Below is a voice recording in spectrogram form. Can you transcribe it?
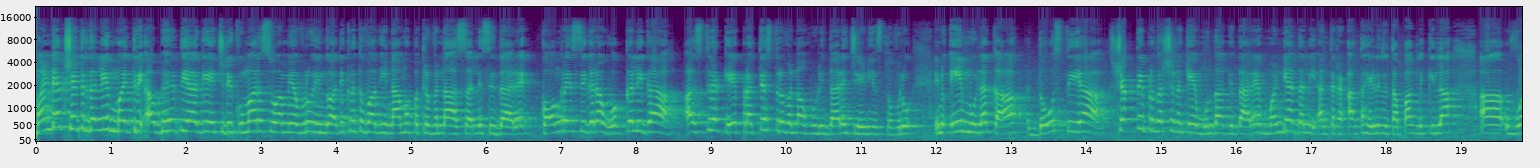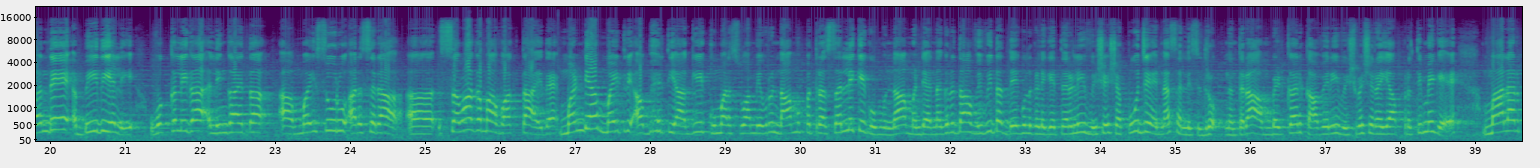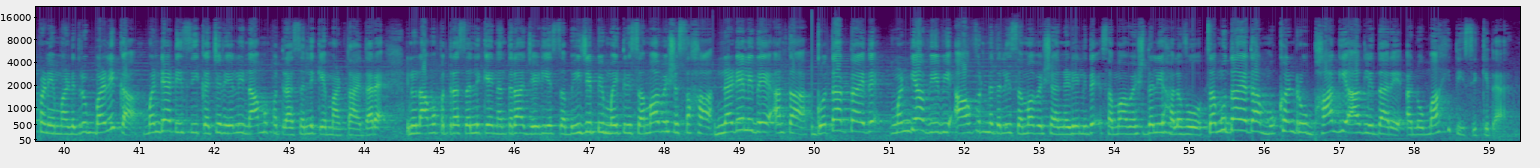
ಮಂಡ್ಯ ಕ್ಷೇತ್ರದಲ್ಲಿ ಮೈತ್ರಿ ಅಭ್ಯರ್ಥಿಯಾಗಿ ಎಚ್ ಡಿ ಕುಮಾರಸ್ವಾಮಿ ಅವರು ಇಂದು ಅಧಿಕೃತವಾಗಿ ನಾಮಪತ್ರವನ್ನ ಸಲ್ಲಿಸಿದ್ದಾರೆ. ಕಾಂಗ್ರೆಸ್ಸಿಗರ ಒಕ್ಕಲಿಗ ಅಸ್ತ್ರಕ್ಕೆ ಪ್ರತ್ಯಸ್ತ್ರವನ್ನ ಹೂಡಿದ್ದಾರೆ ಜೆಡಿಎಸ್ನವರು. ಇನ್ನು ಈ ಮೂಲಕ ದೋಸ್ತಿಯ ಶಕ್ತಿ ಪ್ರದರ್ಶನಕ್ಕೆ ಮುಂದಾಗಿದ್ದಾರೆ. ಮಂಡ್ಯದಲ್ಲಿ ಅಂತ ಅಂತ ಹೇಳಿದ್ರೆ ತಪ್ಪಾಗ್ಲಿಕ್ಕಿಲ್ಲ. ಒಂದೇ ಬೀದಿಯಲ್ಲಿ ಒಕ್ಕಲಿಗ ಲಿಂಗಾಯತ ಮೈಸೂರು ಅರಸರ ಸಮಾಗಮವಾಗ್ತಾ ಇದೆ. ಮಂಡ್ಯ ಮೈತ್ರಿ ಅಭ್ಯರ್ಥಿಯಾಗಿ ಕುಮಾರಸ್ವಾಮಿ ಅವರು ನಾಮಪತ್ರ ಸಲ್ಲಿಕೆಗೂ ಮುನ್ನ ಮಂಡ್ಯ ನಗರದ ವಿವಿಧ ದೇಗುಲಗಳಿಗೆ ತೆರಳಿ ವಿಶೇಷ ಪೂಜೆಯನ್ನ ಸಲ್ಲಿಸಿದ್ರು. ನಂತರ ಅಂಬೇಡ್ಕರ್ ಕಾವೇರಿ ವಿಶ್ವೇಶ್ವರಯ್ಯ ಪ್ರತಿಮೆಗೆ ಮಾಲಾರ್ಪಣೆ ಮಾಡಿದ್ರು. ಬಳಿಕ ಮಂಡ್ಯ ಡಿಸಿ ಕಚೇರಿಯಲ್ಲಿ ನಾಮಪತ್ರ ಸಲ್ಲಿಕೆ ಮಾಡ್ತಾ ಇದ್ದಾರೆ. ಇನ್ನು ನಾಮಪತ್ರ ಸಲ್ಲಿಕೆ ನಂತರ ಜೆಡಿಎಸ್, ಬಿಜೆಪಿ ಮೈತ್ರಿ ಸಮಾವೇಶ ಸಹ ನಡೆಯಲಿದೆ ಅಂತ ಗೊತ್ತಾಗ್ತಾ ಇದೆ. ಮಂಡ್ಯ ವಿವಿ ಆವರಣದಲ್ಲಿ ಸಮಾವೇಶ ನಡೆಯಲಿದೆ. ಸಮಾವೇಶದಲ್ಲಿ ಹಲವು ಸಮುದಾಯದ ಮುಖಂಡರು ಭಾಗಿಯಾಗಲಿದ್ದಾರೆ ಅನ್ನೋ ಮಾಹಿತಿ ಸಿಕ್ಕಿದೆ.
